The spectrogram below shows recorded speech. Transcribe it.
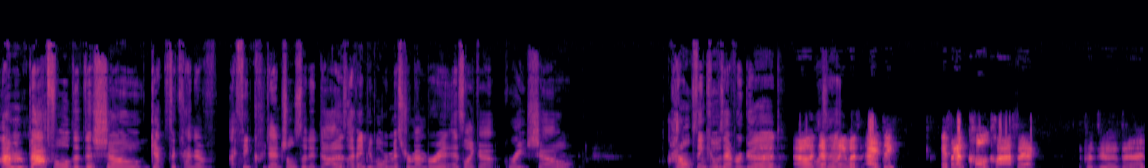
I'm baffled that this show gets the kind of I think credentials that it does. I think people misremember it as like a great show. I don't think it was ever good. Oh, it Was definitely it? was. I think it's like a cult classic, presumed uh,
